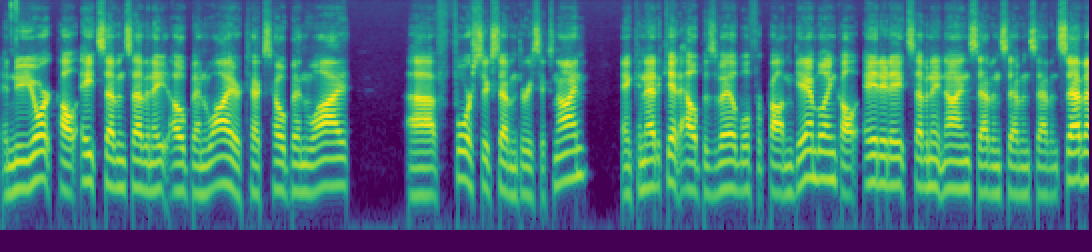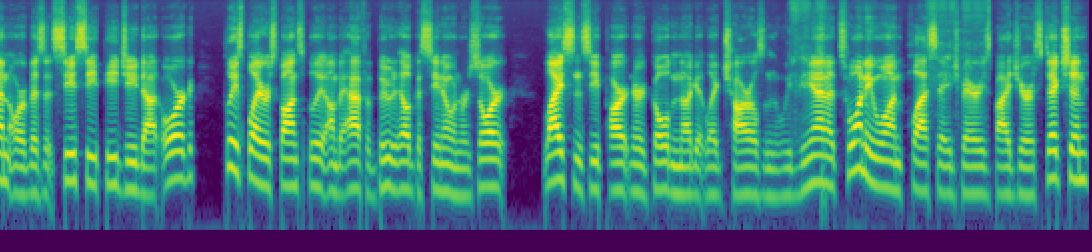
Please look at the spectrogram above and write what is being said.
In New York, call 877 8 HOPE NY or text HOPE NY uh, 467 369. In Connecticut, help is available for problem gambling. Call 888 789 7777 or visit ccpg.org. Please play responsibly on behalf of Boot Hill Casino and Resort. Licensee partner Golden Nugget Lake Charles in Louisiana. 21 plus age varies by jurisdiction.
